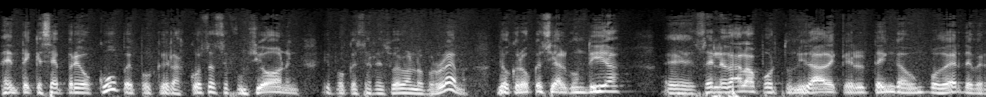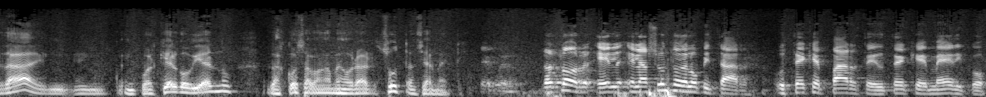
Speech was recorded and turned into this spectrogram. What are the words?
gente que se preocupe porque las cosas se funcionen y porque se resuelvan los problemas. Yo creo que si algún día eh, se le da la oportunidad de que él tenga un poder de verdad en, cualquier gobierno, las cosas van a mejorar sustancialmente. Doctor, el, asunto del hospital, usted que parte, usted que médico,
